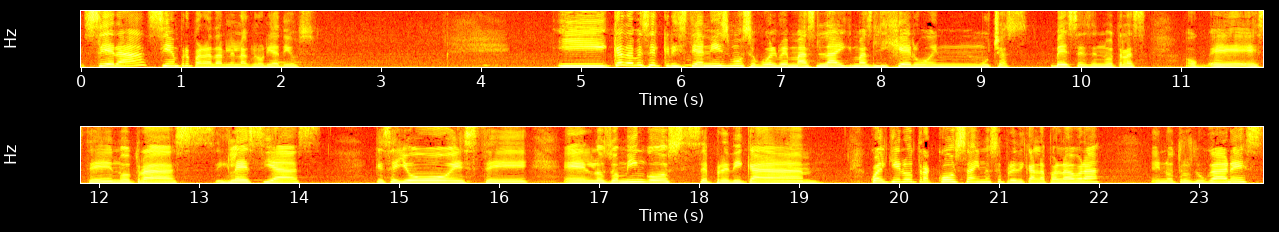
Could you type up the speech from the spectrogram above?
será siempre para darle la gloria a Dios. Y cada vez el cristianismo se vuelve más light, más ligero en muchas veces, en otras, eh, este, en otras iglesias, qué sé yo, este, en los domingos se predica cualquier otra cosa y no se predica la palabra en otros lugares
